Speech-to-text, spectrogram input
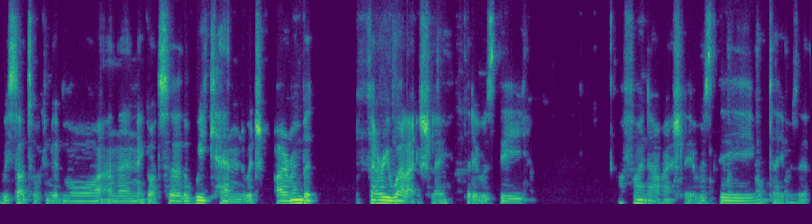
we started talking a bit more, and then it got to the weekend, which I remember very well actually. That it was the I'll find out actually. It was the what day was it?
